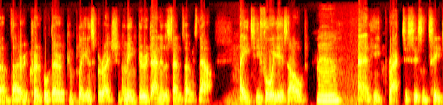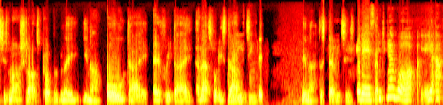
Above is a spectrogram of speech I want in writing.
um, they're incredible. They're a complete inspiration. I mean, Guru Dan Inosanto is now 84 years old. Wow. And he practices and teaches martial arts probably, you know, all day, every day. And that's what he's done. you know, the 70s. It is. And you know what? Yeah,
